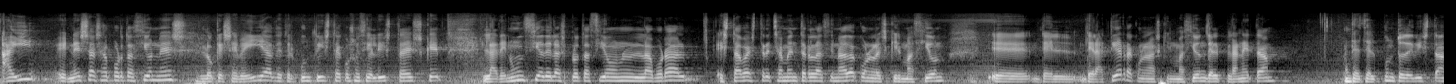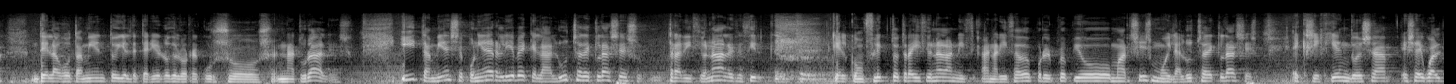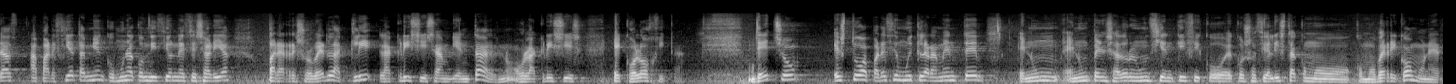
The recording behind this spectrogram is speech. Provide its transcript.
Ahí, en esas aportaciones, lo que se veía desde el punto de vista ecosocialista es que la denuncia de la explotación laboral estaba estrechamente relacionada con la esquilmación eh, de la Tierra, con la esquilmación del planeta desde el punto de vista del agotamiento y el deterioro de los recursos naturales. Y también se ponía de relieve que la lucha de clases tradicional, es decir, que, el conflicto tradicional analizado por el propio marxismo y la lucha de clases exigiendo esa, igualdad, aparecía también como una condición necesaria para resolver la, crisis ambiental o la crisis ecológica. De hecho, esto aparece muy claramente en un, pensador, en un científico ecosocialista como, Barry Commoner,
